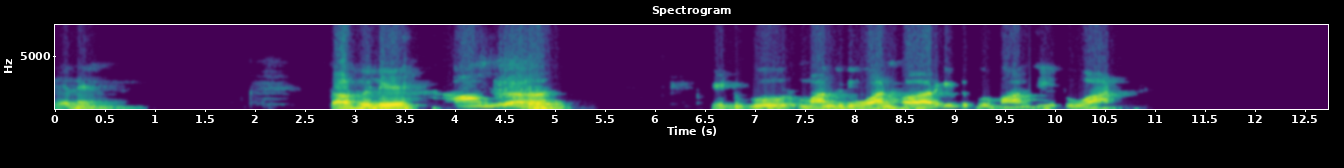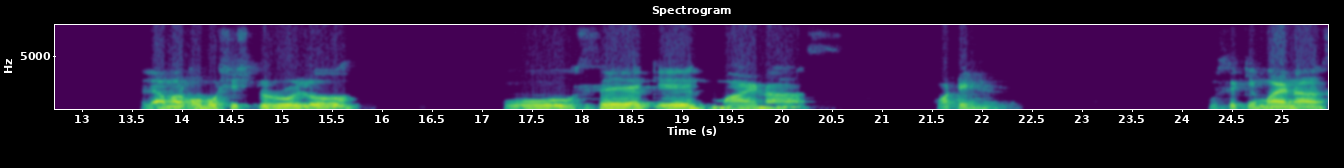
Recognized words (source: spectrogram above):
টেনে তাহলে আমরা এটুকুর মান যদি ওয়ান আর এটুকুর মান যেহেতু ওয়ান তাহলে আমার অবশিষ্ট রইল cosec A minus cot A cosec A minus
